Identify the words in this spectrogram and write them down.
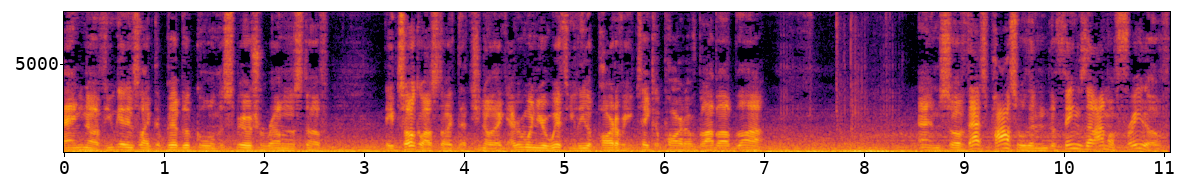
And you know, if you get into like the biblical and the spiritual realms and stuff, they talk about stuff like that. You know, like everyone you're with, you leave a part of, it, you take a part of, blah blah blah. And so, if that's possible, then the things that I'm afraid of,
